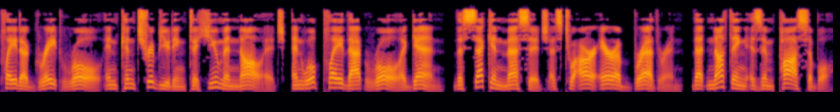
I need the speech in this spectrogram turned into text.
played a great role in contributing to human knowledge, and will play that role again, the second message is to our Arab brethren, that nothing is impossible,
